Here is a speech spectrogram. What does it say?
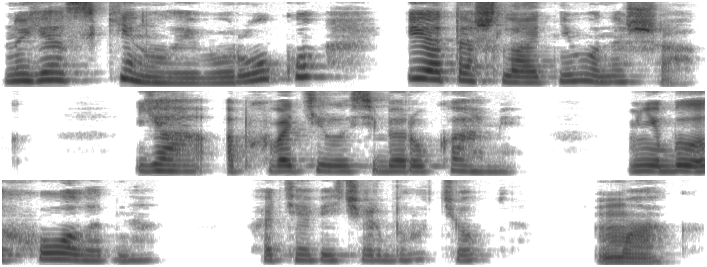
Но я скинула его руку и отошла от него на шаг. Я обхватила себя руками. Мне было холодно, хотя вечер был теплым. Мак.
